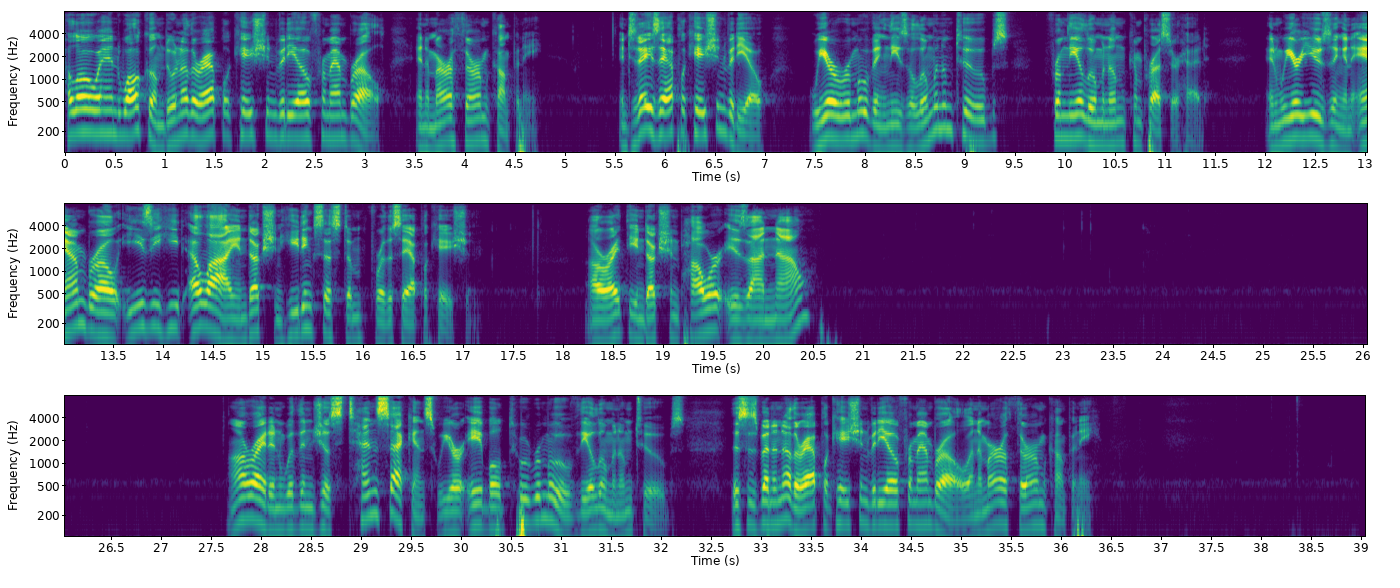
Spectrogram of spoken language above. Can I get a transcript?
Hello and welcome to another application video from Ambrell, an Ameritherm company. In today's application video, we are removing these aluminum tubes from the aluminum compressor head. And we are using an Ambrell Easy Heat Li induction heating system for this application. Alright, the induction power is on now. Alright, and within just 10 seconds we are able to remove the aluminum tubes. This has been another application video from Ambrell, an Ameritherm company.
